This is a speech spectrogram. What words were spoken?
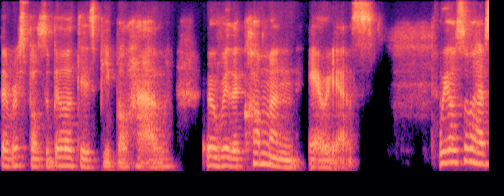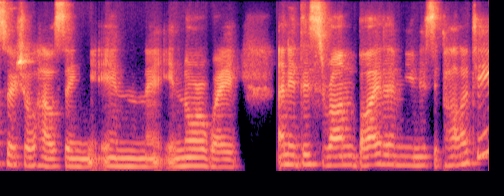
the responsibilities people have over the common areas. We also have social housing in in Norway and it is run by the municipality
